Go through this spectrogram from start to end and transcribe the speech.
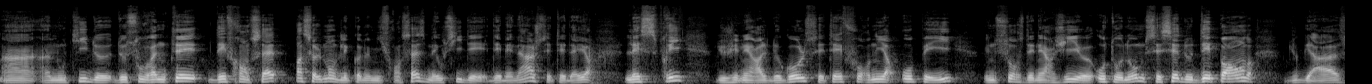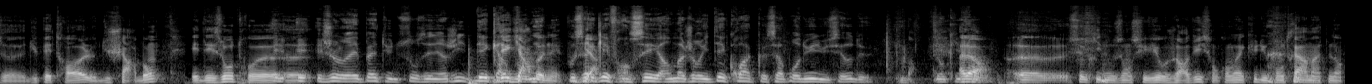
un, outil de, souveraineté des Français, pas seulement de l'économie française, mais aussi des, des ménages. C'était d'ailleurs l'esprit du général de Gaulle, c'était fournir au pays une source d'énergie euh, autonome, cesser de dépendre du gaz, euh, du pétrole, du charbon et des autres. Euh, et, je le répète, une source d'énergie décarbonée. Vous savez que les Français, en majorité, croient que ça produit du CO2. Bon. Alors, ceux qui nous ont suivis aujourd'hui sont convaincus du contraire maintenant.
